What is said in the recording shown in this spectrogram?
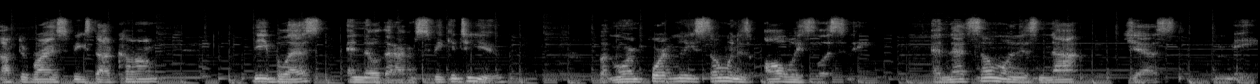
drbryantspeaks.com. Be blessed and know that I'm speaking to you. But more importantly, someone is always listening, and that someone is not just me.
